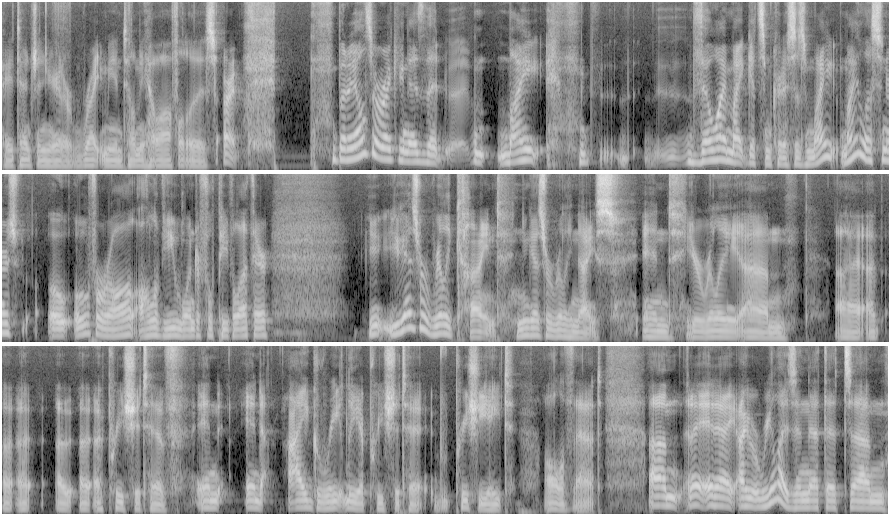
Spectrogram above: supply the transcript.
pay attention. You're going to write me and tell me how awful it is. All right. But I also recognize that my though I might get some criticism, my my listeners overall, all of you wonderful people out there, you, you guys are really kind. You guys are really nice, and you're really um, uh, uh, uh, appreciative, and and I greatly appreciate appreciate all of that. Um, and, I, and I, I, realize in that that um,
